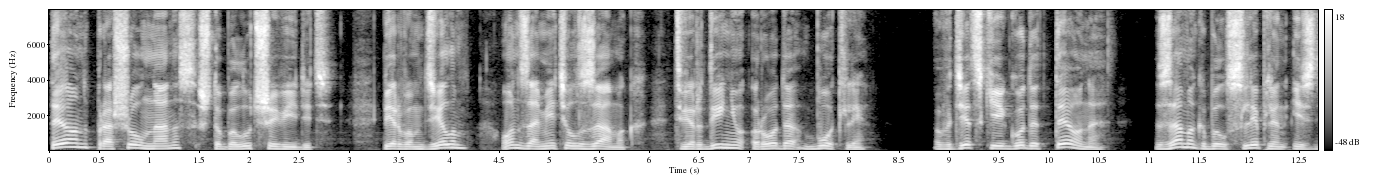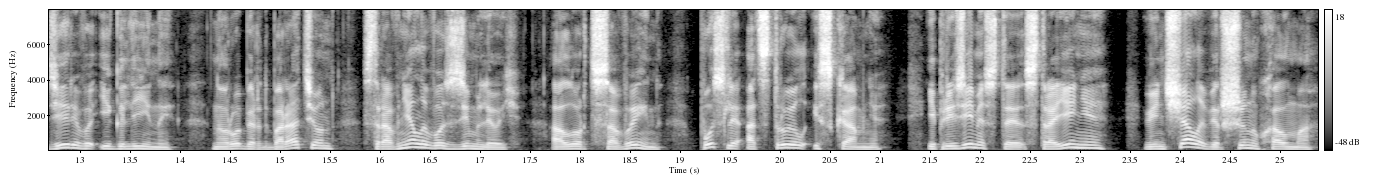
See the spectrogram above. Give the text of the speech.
Теон прошел на нос, чтобы лучше видеть. Первым делом он заметил замок, твердыню рода Ботли. В детские годы Теона замок был слеплен из дерева и глины, но Роберт Баратион сравнял его с землей, а лорд Савейн после отстроил из камня, и приземистое строение венчала вершину холма.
